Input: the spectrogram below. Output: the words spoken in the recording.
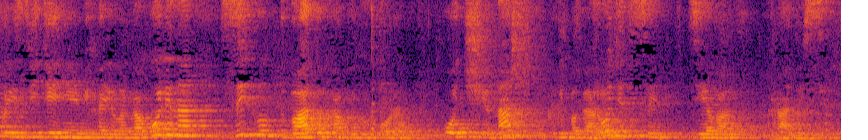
произведение Михаила Габолина цикл «Два духовых хора» «Отче наш» и «Богородицы Дева радуйся».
